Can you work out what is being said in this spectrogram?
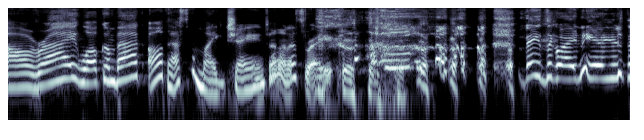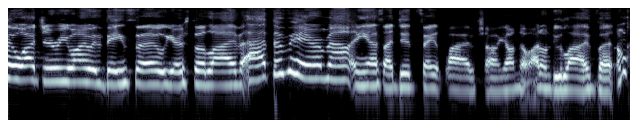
All right, welcome back. Oh, that's a mic change. I know that's right. Besa Gordon here. You're still watching Rewind with Besa. We are still live at the Paramount. And yes, I did say live, y'all. Y'all know I don't do live, but I'm kind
